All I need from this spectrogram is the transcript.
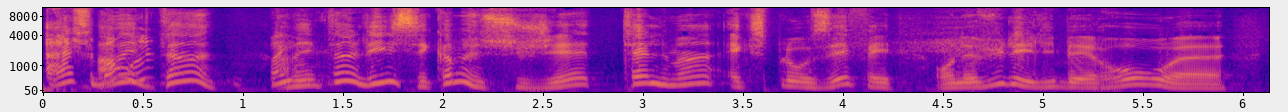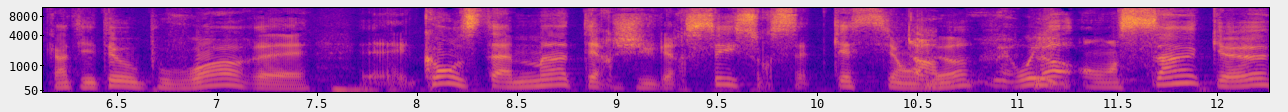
Ah, c'est en bon, même hein? En même temps, Lise, c'est comme un sujet tellement explosif et on a vu les libéraux euh, quand ils étaient au pouvoir euh, euh, constamment tergiverser sur cette question-là. Ah, ben oui. Là, on sent que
